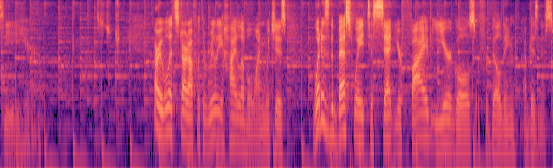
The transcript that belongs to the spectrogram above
see here. All right, well, let's start off with a really high level one, which is what is the best way to set your five year goals for building a business?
